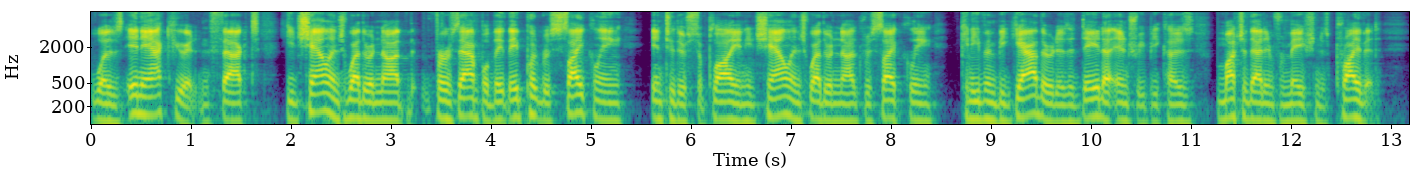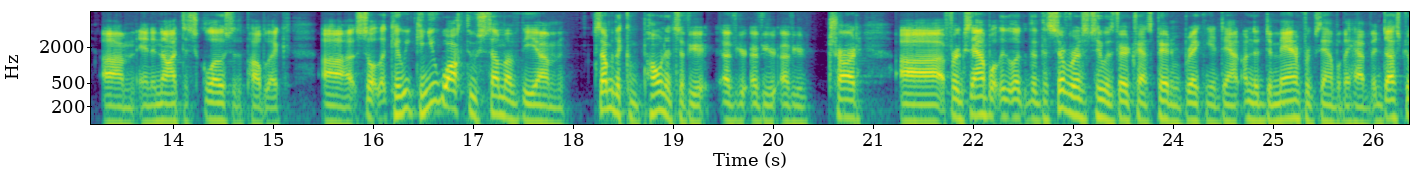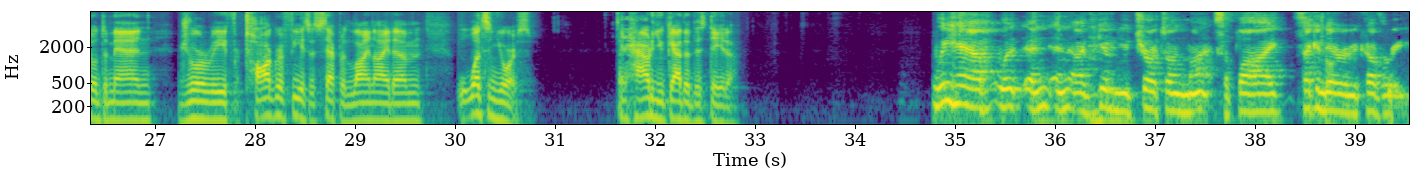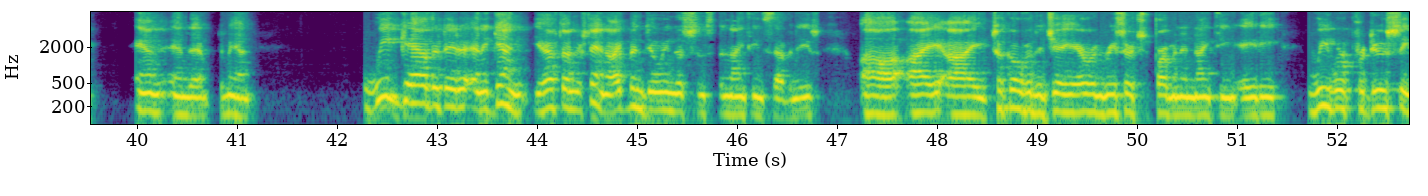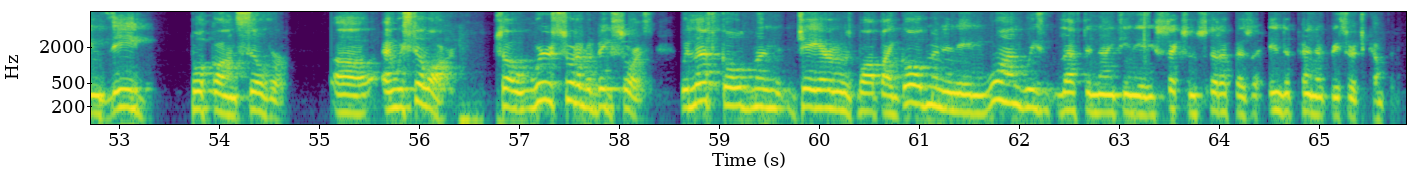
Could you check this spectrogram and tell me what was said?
was inaccurate. In fact, he challenged whether or not, for example, they, they put recycling into their supply, and he challenged whether or not recycling can even be gathered as a data entry because much of that information is private um, and not disclosed to the public. Uh, so, can we can you walk through some of the um, some of the components of your of your of your of your chart? Uh, for example, look, the, the Silver Institute was very transparent in breaking it down. Under demand, for example, they have industrial demand, jewelry, photography is a separate line item. What's in yours? And how do you gather this data? We have, and, and I've given you charts on my supply, secondary recovery, and, and the demand. We gather data, and again, you have to understand, I've been doing this since the 1970s. Uh, I, I took over the J. Aron Research Department in 1980. We were producing the book on silver, uh, and we still are. So we're sort of a big source. We left Goldman. J. Aron was bought by Goldman in 81. We left in 1986 and stood up as an independent research company.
